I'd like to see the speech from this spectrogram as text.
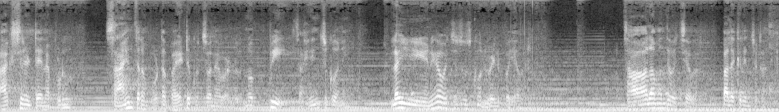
యాక్సిడెంట్ అయినప్పుడు సాయంత్రం పూట బయట కూర్చొనేవాళ్ళు. నొప్పి సహించుకొని లైన్గా వచ్చి చూసుకొని వెళ్ళిపోయేవారు. చాలా మంది వచ్చేవారు పలకరించడానికి.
